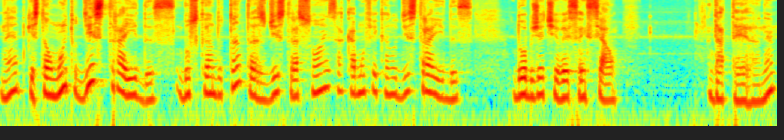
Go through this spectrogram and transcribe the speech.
Né? Porque estão muito distraídas, buscando tantas distrações, acabam ficando distraídas do objetivo essencial da Terra, né?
